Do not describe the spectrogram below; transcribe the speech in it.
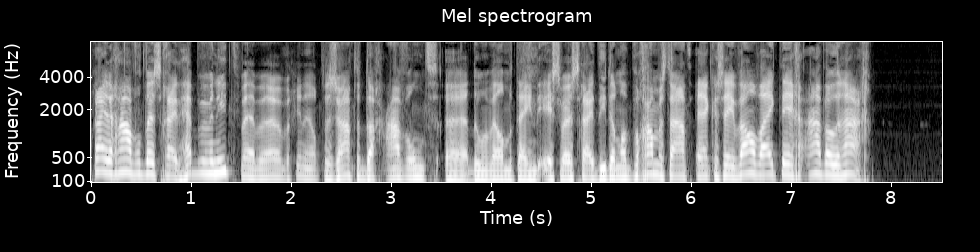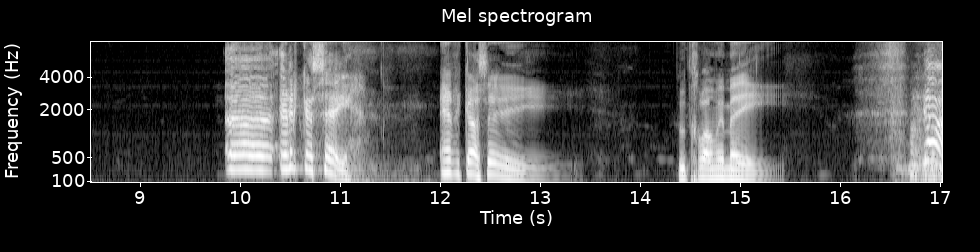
Vrijdagavondwedstrijd hebben we niet. We, hebben, we beginnen op de zaterdagavond. Eh, doen we wel meteen de eerste wedstrijd die dan op het programma staat. RKC Waalwijk tegen ADO Den Haag. Eh, RKC. RKC. Doet gewoon weer mee. Ja,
